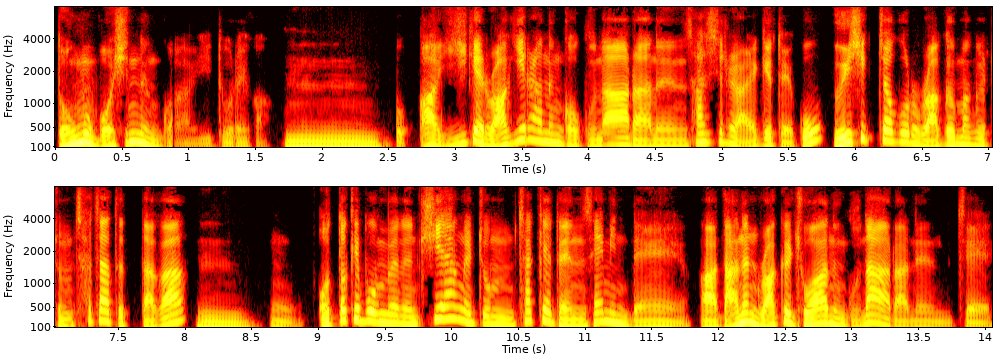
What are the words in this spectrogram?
너무 멋있는 거야, 이 노래가. 음, 아, 이게 락이라는 거구나라는 사실을 알게 되고 의식적으로 락 음악을 좀 찾아 듣다가 음, 음, 어떻게 보면은 취향을 좀 찾게 된 셈인데 아, 나는 락을 좋아하는구나라는 이제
